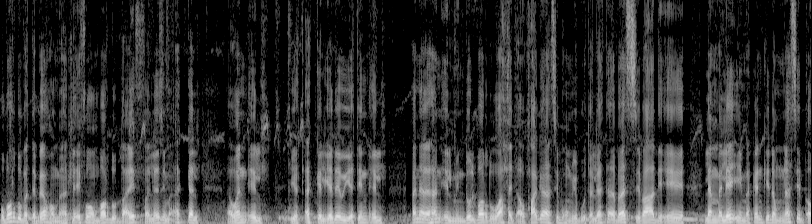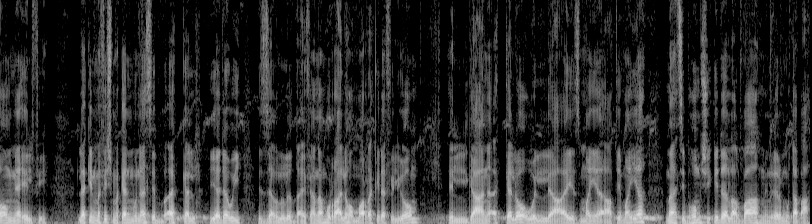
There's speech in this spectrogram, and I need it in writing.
وبرضو بتابعهم. هتلاقي فيهم برضو الضعيف فلازم أكل أو أنقل يتأكل يدوي يتنقل. أنا هنقل من دول برضو واحد أو حاجة هسيبهم يبقوا ثلاثة بس بعد إيه لما ألاقي مكان كده مناسب أقوم ناقل فيه. لكن مفيش مكان مناسب بأكل يدوي الزغلول الضعيف. يعني أمر عليهم مرة كده في اليوم الجعان أكله واللي عايز مية أعطيه مية ما هسيبهمش كده الأربعة من غير متابعة.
